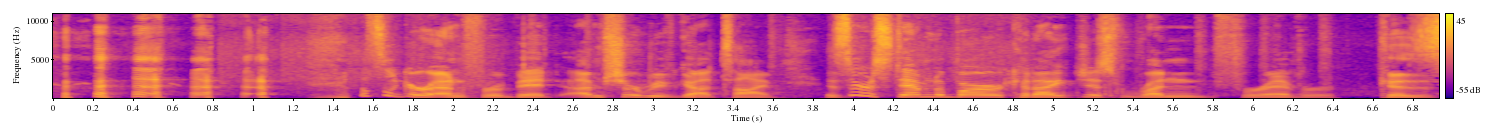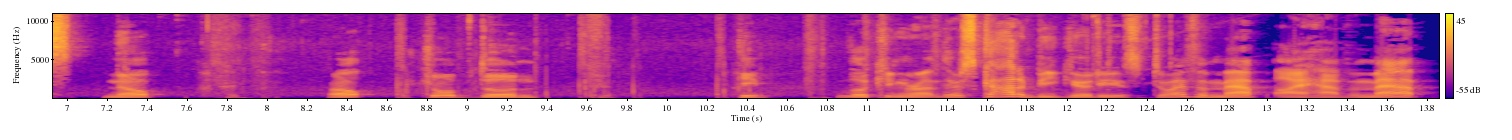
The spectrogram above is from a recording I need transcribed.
Let's look around for a bit. I'm sure we've got time. Is there a stamina bar or could I just run forever? Because, nope. Well, job done. Keep looking around. There's gotta be goodies. Do I have a map? I have a map.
